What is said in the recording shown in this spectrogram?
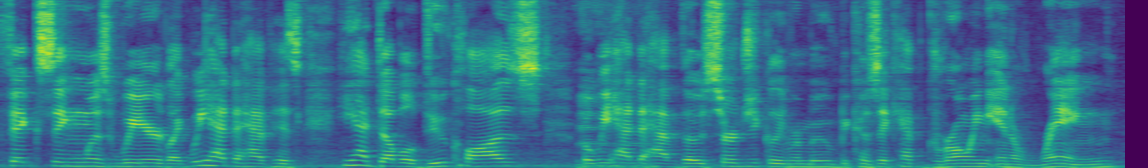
Fixing was weird. Like we had to have his. He had double dew claws, but we had to have those surgically removed because they kept growing in a ring,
